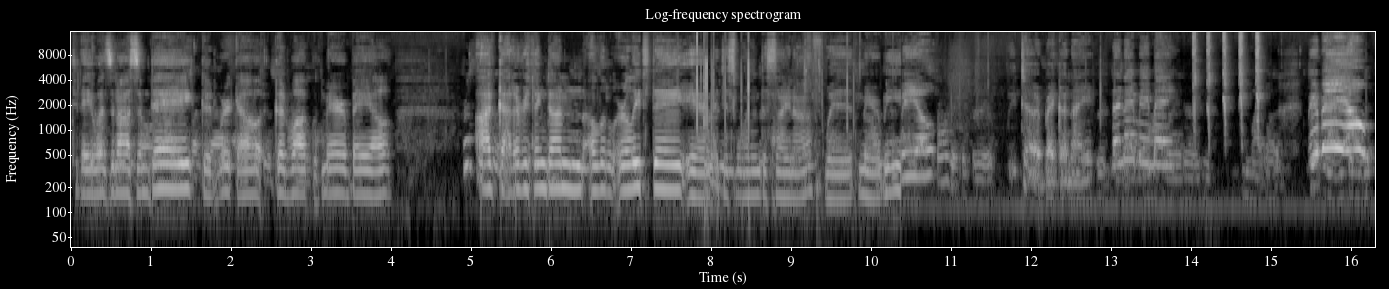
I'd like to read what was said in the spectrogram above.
Today was an awesome day. Good workout. Good walk with Maribel. I've got everything done a little early today, and I just wanted to sign off with Maribel. We tell everybody good night. Good night, Mimi. Maribel.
